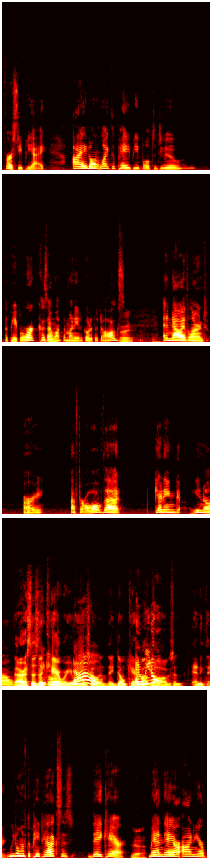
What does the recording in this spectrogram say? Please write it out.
for a CPA. I don't like to pay people to do the paperwork because I hmm. want the money to go to the dogs. right. And now I've learned, all right, after all of that, getting, you know, The IRS doesn't people- care where your no. money's going. They don't care And about don't- dogs and anything. We don't have to pay taxes. They care. Yeah. Man, they are on your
